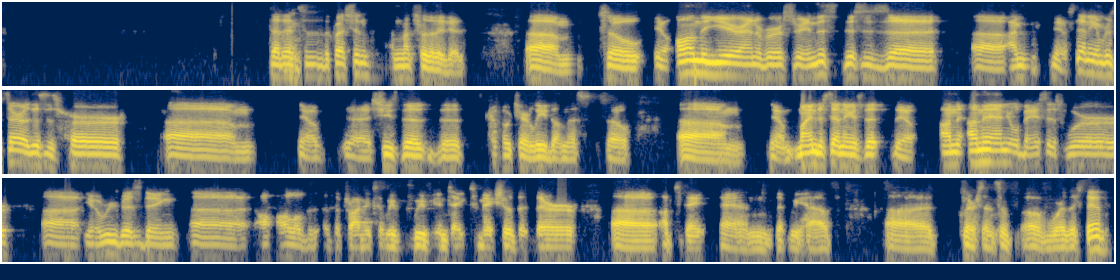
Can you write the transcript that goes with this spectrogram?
That Right. answers the question. I'm not sure that I did. Um, so you know, on the year anniversary, and this this is uh, uh, I'm you know standing in for Sarah. This is her. Um, you know, uh, she's the the co-chair lead on this. So um, you know, my understanding is that you know on on an annual basis we're uh, you know, revisiting uh, all- of the, projects that we've we've intake to make sure that they're uh, up to date and that we have uh, clear sense of, of where they stand.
